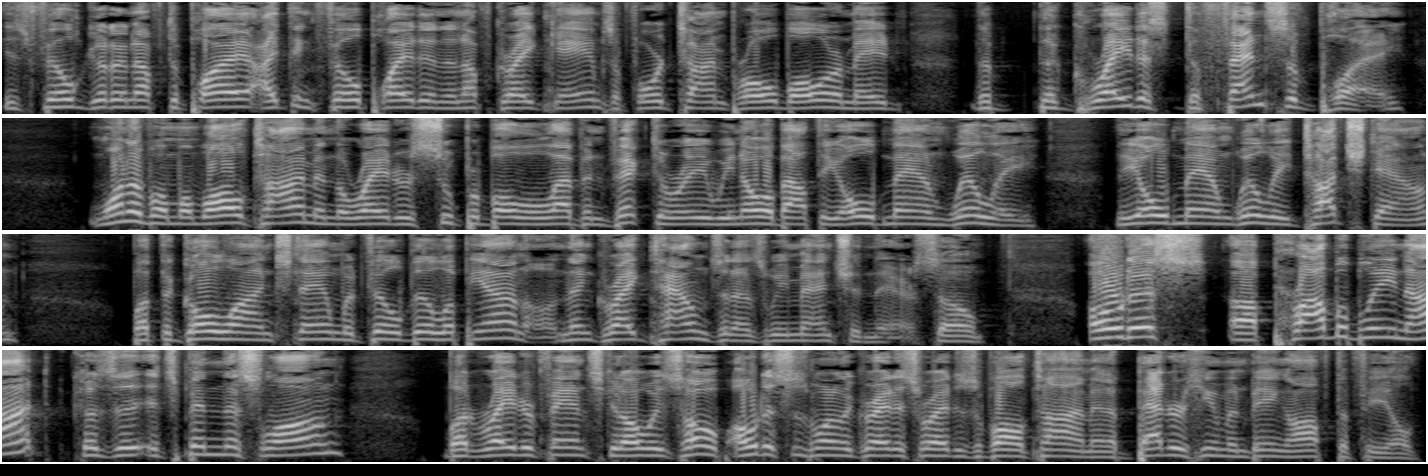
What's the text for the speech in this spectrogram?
Is Phil good enough to play? I think Phil played in enough great games. A four-time Pro Bowler made the the greatest defensive play, one of them of all time in the Raiders' Super Bowl 11 victory. We know about the old man Willie, the old man Willie touchdown but the goal line stand with Phil Villapiano. And then Greg Townsend, as we mentioned there. So Otis, uh, probably not because it's been this long, but Raider fans could always hope. Otis is one of the greatest Raiders of all time and a better human being off the field.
